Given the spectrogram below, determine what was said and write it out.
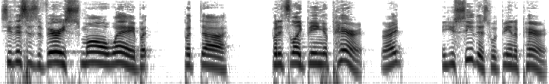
See, this is a very small way, but but uh, but it's like being a parent, right? And you see this with being a parent.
